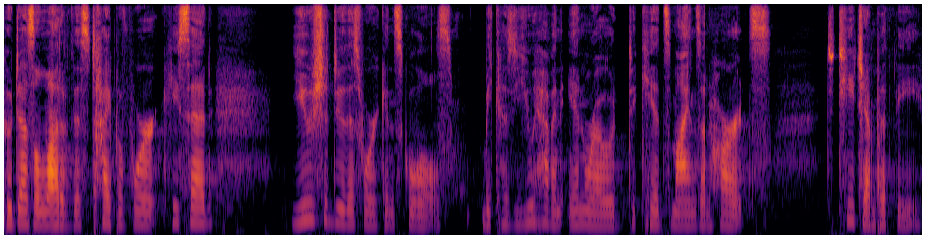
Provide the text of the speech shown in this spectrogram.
who does a lot of this type of work, he said, You should do this work in schools because you have an inroad to kids' minds and hearts to teach empathy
